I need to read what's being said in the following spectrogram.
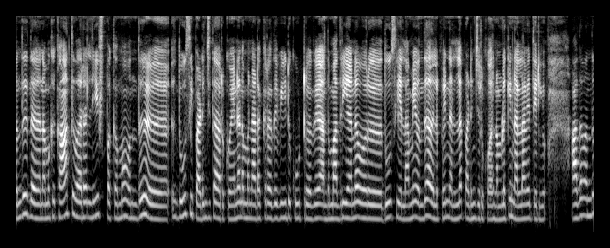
வந்து இந்த நமக்கு காற்று வர லீஃப் பக்கமும் வந்து தூசி படிஞ்சு தான் இருக்கும். ஏன்னா நம்ம நடக்கிறது வீடு கூட்டுறது அந்த மாதிரியான ஒரு தூசி எல்லாமே வந்து அதில் போய் நல்லா படிஞ்சிருக்கும். அது நம்மளுக்கே நல்லாவே தெரியும். அதை வந்து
